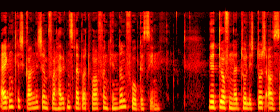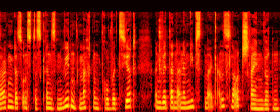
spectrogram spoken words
eigentlich gar nicht im Verhaltensrepertoire von Kindern vorgesehen. Wir dürfen natürlich durchaus sagen, dass uns das Grinsen wütend macht und provoziert und wir dann am liebsten mal ganz laut schreien würden.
